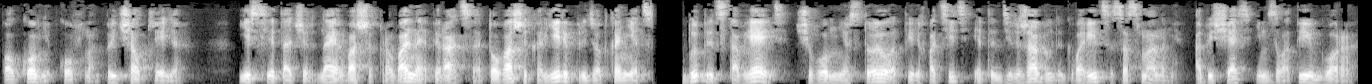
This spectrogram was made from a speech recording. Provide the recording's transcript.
«Полковник Кофман!» – кричал Келлер. «Если это очередная ваша провальная операция, то вашей карьере придет конец. Вы представляете, чего мне стоило перехватить этот дирижабль договориться с османами, обещать им золотые горы,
